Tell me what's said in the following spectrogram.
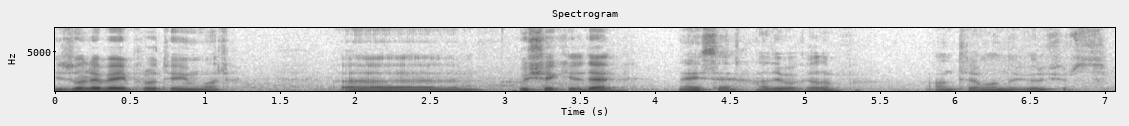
izole whey protein var. Ee, bu şekilde. Neyse hadi bakalım. Antrenmanda görüşürüz.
